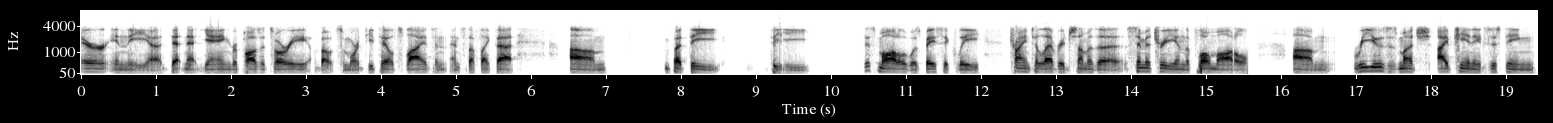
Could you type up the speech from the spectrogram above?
care in the uh, DetNet YANG repository about some more detailed slides and, and stuff like that. Um, but the the this model was basically trying to leverage some of the symmetry in the flow model, um, reuse as much IP and existing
